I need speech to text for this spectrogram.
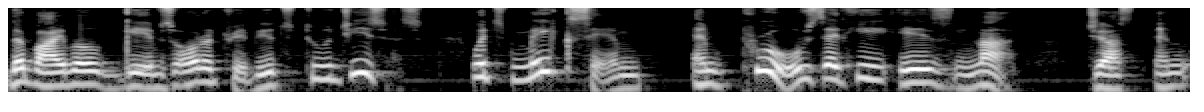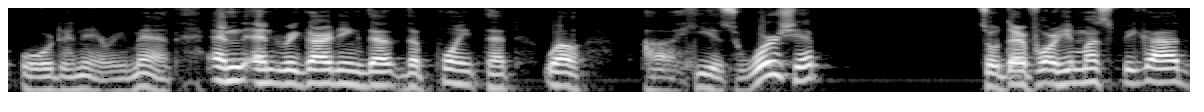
the Bible gives or attributes to Jesus, which makes him and proves that he is not just an ordinary man. And, and regarding the, the point that, well, uh, he is worshiped, so therefore he must be God?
